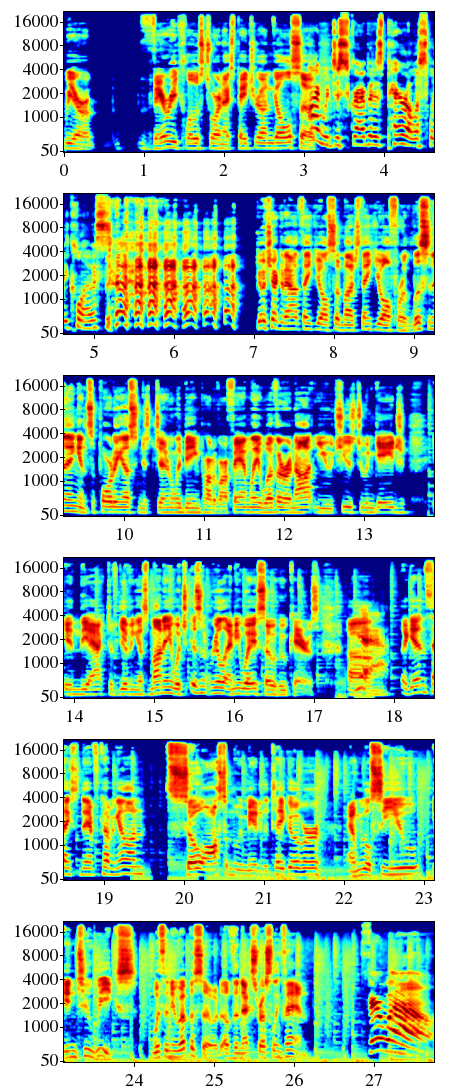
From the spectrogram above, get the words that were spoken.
We are very close to our next Patreon goal, so I would describe it as perilously close. Go check it out. Thank you all so much. Thank you all for listening and supporting us and just generally being part of our family, whether or not you choose to engage in the act of giving us money, which isn't real anyway, so who cares? Um, Yeah. Again, thanks to Dan for coming on. So awesome that we made it to Takeover, and we will see you in two weeks with a new episode of The Next Wrestling Fan. Farewell.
